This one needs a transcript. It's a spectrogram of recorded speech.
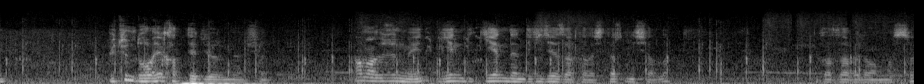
Bütün doğayı katlediyorum ben şu an. Ama üzülmeyin. Yeni, yeniden dikeceğiz arkadaşlar inşallah. Kaza bile olmazsa.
